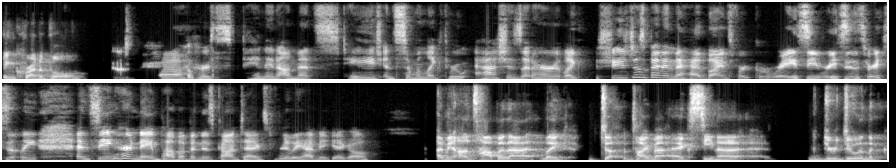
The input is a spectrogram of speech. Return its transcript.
incredible. Uh, her spinning on that stage and someone like threw ashes at her. Like she's just been in the headlines for crazy reasons recently. And seeing her name pop up in this context really had me giggle. I mean, on top of that, like t- talking about Xtina, doing the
